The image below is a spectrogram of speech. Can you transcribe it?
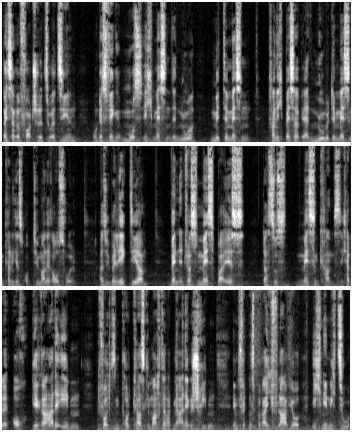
bessere Fortschritte zu erzielen und deswegen muss ich messen, denn nur mit dem Messen kann ich besser werden, nur mit dem Messen kann ich das Optimale rausholen. Also überleg dir, wenn etwas messbar ist, dass du es messen kannst. Ich hatte auch gerade eben, bevor ich diesen Podcast gemacht habe, hat mir einer geschrieben im Fitnessbereich, Flavio, ich nehme mich zu,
